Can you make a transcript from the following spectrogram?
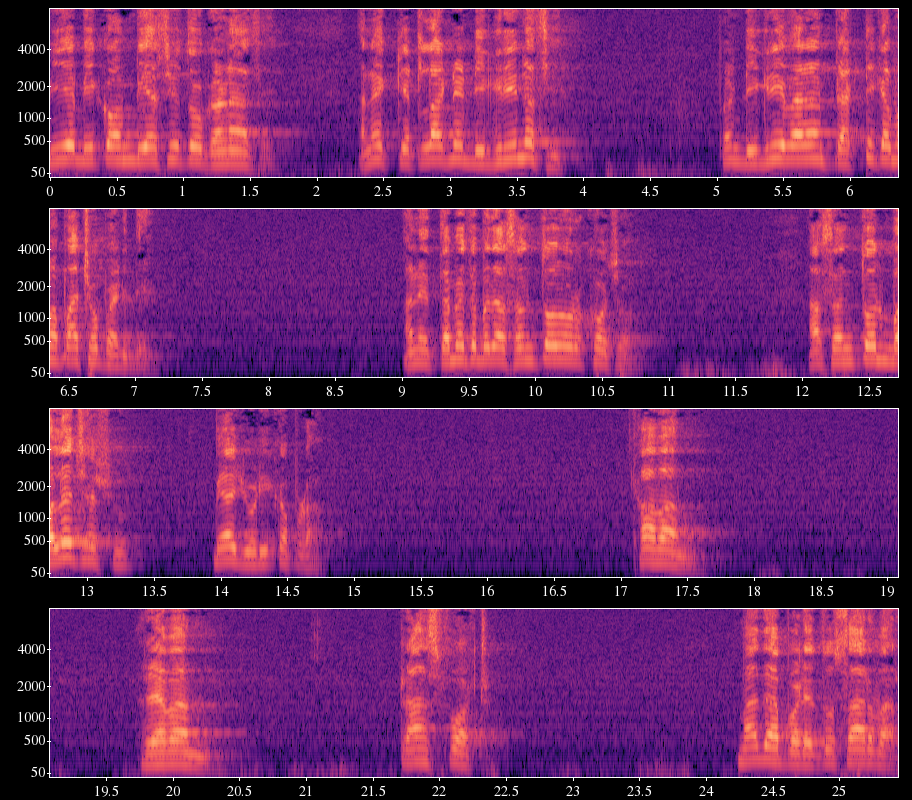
બીએ, બીકોમ, બીએસસી તો ઘણા છે. અને કેટલાકને ડિગ્રી નથી. પણ ડિગ્રીવાળાને પ્રેક્ટિકલમાં પાછો પાડી દે. અને તમે તો બધા સંતો ઓળખો છો. આ સંતોન મળે છે શું? બે જોડી કપડાં. ખાવાનું. રહેવાનું. ટ્રાન્સપોર્ટ. માદા પડે તો સારવાર.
